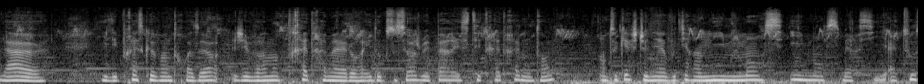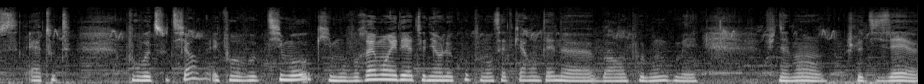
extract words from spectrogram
Là, euh, il est presque 23h. J'ai vraiment très très mal à l'oreille. Donc ce soir, je vais pas rester très très longtemps. En tout cas, je tenais à vous dire un immense, immense merci à tous et à toutes pour votre soutien et pour vos petits mots qui m'ont vraiment aidé à tenir le coup pendant cette quarantaine euh, bah, un peu longue, mais finalement, je le disais, euh,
